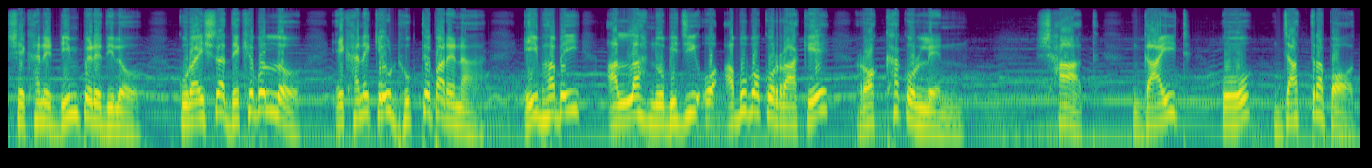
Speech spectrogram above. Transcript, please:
সেখানে ডিম পেড়ে দিল। কুরাইশরা দেখে বলল, এখানে কেউ ঢুকতে পারে না। এইভাবেই আল্লাহ নবীজি ও আবু বকর রাকে রক্ষা করলেন। সাত, গাইড ও যাত্রাপথ।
